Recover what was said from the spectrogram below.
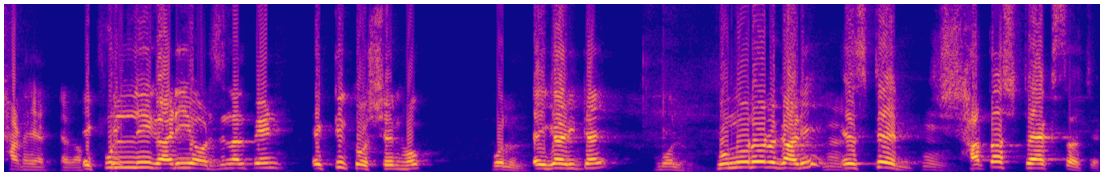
ষাট হাজার টাকা। ফুললি গাড়ি অরিজিনাল পেন্ট একটি কোশ্চেন হোক। বলুন। এই গাড়িটায় বলুন। পনেরোর গাড়ি হুম। এস টেন সাতাশ ট্যাক্স আছে।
